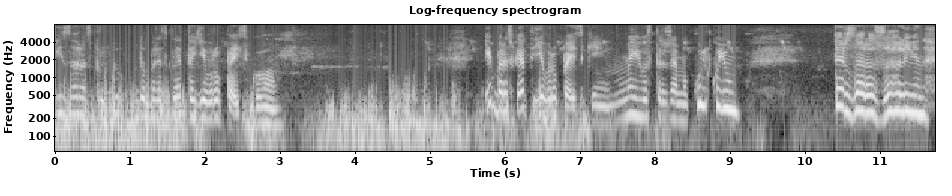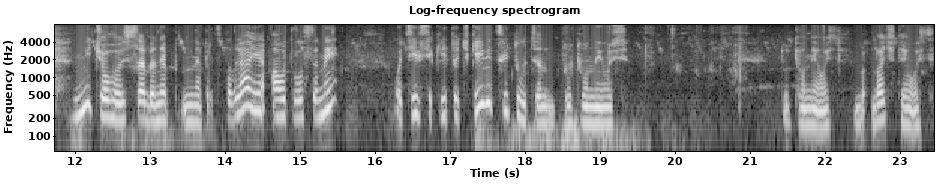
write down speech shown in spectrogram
І зараз пройду до бересклета європейського. І бересклет європейський. Ми його стрижемо кулькою. Теж зараз взагалі він нічого з себе не, не представляє, а от восени оці всі квіточки відцвітуться. Тут вони ось. Тут вони ось, бачите, ось.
